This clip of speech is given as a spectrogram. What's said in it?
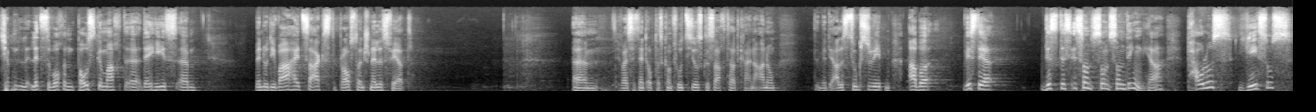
Ich habe letzte Woche einen Post gemacht, äh, der hieß, ähm, wenn du die Wahrheit sagst, brauchst du ein schnelles Pferd. Ähm, ich weiß jetzt nicht, ob das Konfuzius gesagt hat, keine Ahnung, wird ja alles zugeschrieben. Aber wisst ihr, das, das ist so, so, so ein Ding. Ja? Paulus, Jesus,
